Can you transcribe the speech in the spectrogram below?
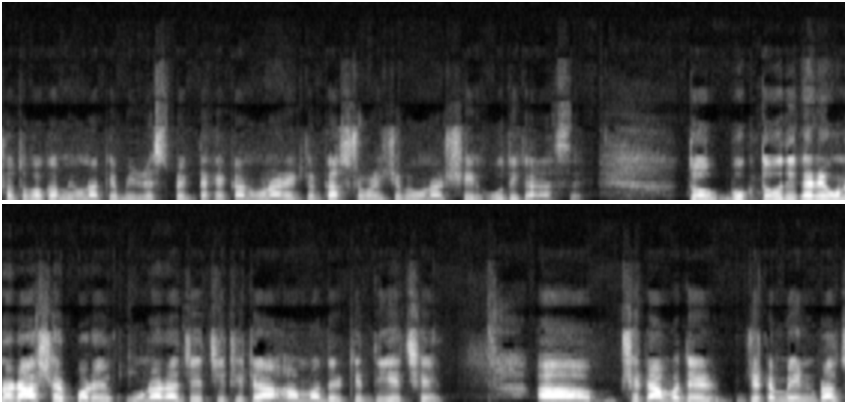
শতভাগ আমি ওনাকে আমি রেসপেক্ট দেখাই, কারণ ওনার একজন কাস্টমার হিসেবে ওনার সেই অধিকার আছে। তো ভুক্ত অধিকারে ওনারা আসার পরে ওনারা যে চিঠিটা আমাদেরকে দিয়েছে সেটা আমাদের যেটা মেইন ব্রাঞ্চ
